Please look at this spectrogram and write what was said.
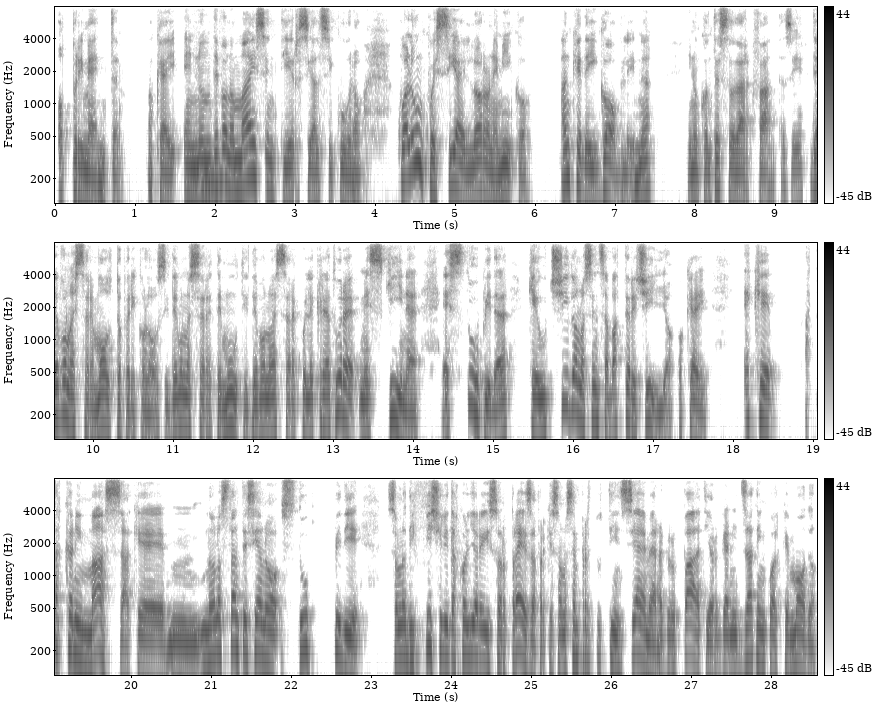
opprimente, ok? E non Mm. devono mai sentirsi al sicuro, qualunque sia il loro nemico. Anche dei goblin, in un contesto dark fantasy, devono essere molto pericolosi, devono essere temuti, devono essere quelle creature meschine e stupide che uccidono senza battere ciglio, ok? E che attaccano in massa, che mh, nonostante siano stupidi, sono difficili da cogliere di sorpresa perché sono sempre tutti insieme, raggruppati, organizzati in qualche modo.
